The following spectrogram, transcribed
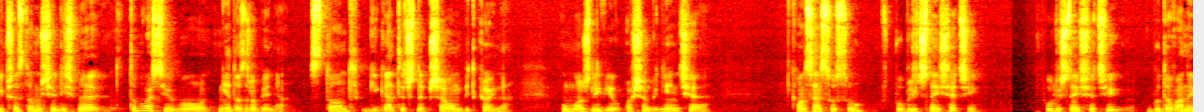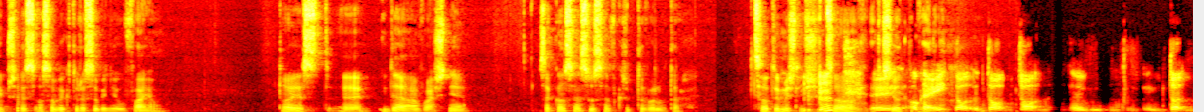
I przez to musieliśmy, to właściwie było nie do zrobienia. Stąd gigantyczny przełom Bitcoina. Umożliwił osiągnięcie konsensusu w publicznej sieci. W publicznej sieci budowanej przez osoby, które sobie nie ufają. To jest e, idea właśnie za konsensusem w kryptowalutach. Co ty myślisz? Mhm. Y, okej, okay, to, to, to, to,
